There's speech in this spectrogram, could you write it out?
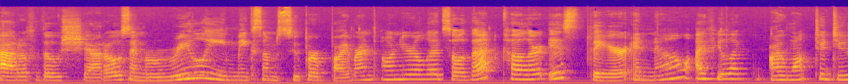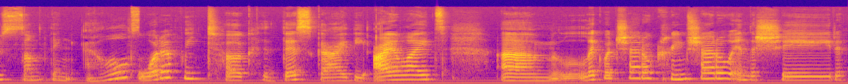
out of those shadows and really makes them super vibrant on your lid. So that color is there and now I feel like I want to do something else. What if we took this guy, the Eyelights um, Liquid Shadow, Cream Shadow in the shade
